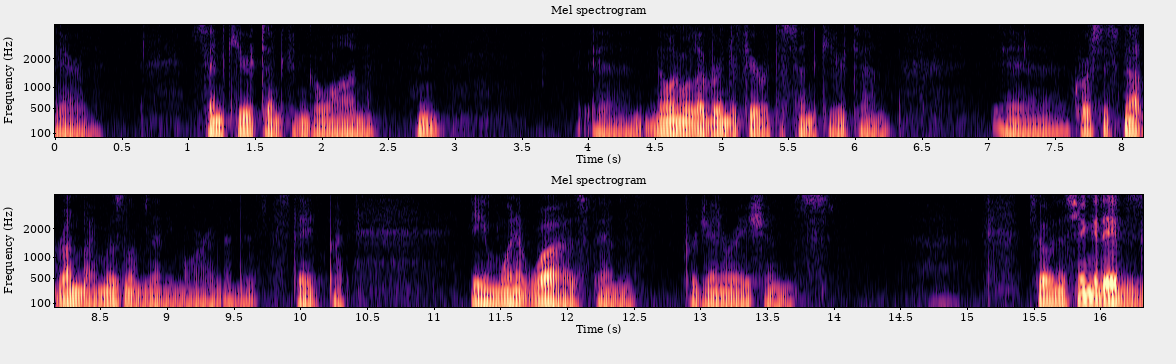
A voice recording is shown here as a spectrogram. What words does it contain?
There. Sankirtan can go on. Hmm? Uh, no one will ever interfere with the Sankirtan. Uh, of course, it's not run by Muslims anymore in the state, but even when it was, then for generations. Uh, the Nrsingadev is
